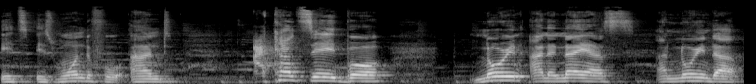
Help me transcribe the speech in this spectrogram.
It is wonderful. And I can't say it, but knowing Ananias and knowing that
